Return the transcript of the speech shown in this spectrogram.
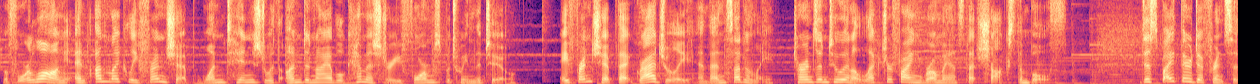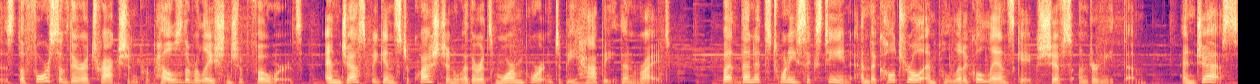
Before long, an unlikely friendship, one tinged with undeniable chemistry, forms between the two a friendship that gradually, and then suddenly, turns into an electrifying romance that shocks them both. Despite their differences, the force of their attraction propels the relationship forwards, and Jess begins to question whether it's more important to be happy than right. But then it's 2016, and the cultural and political landscape shifts underneath them. And Jess,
